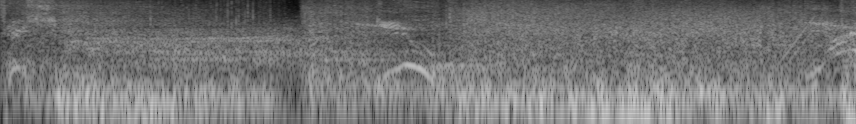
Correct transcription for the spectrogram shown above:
石竜野外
